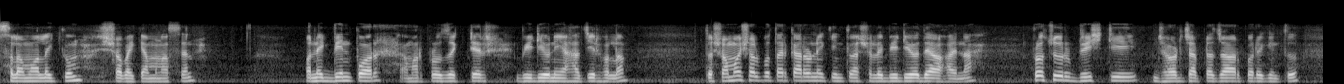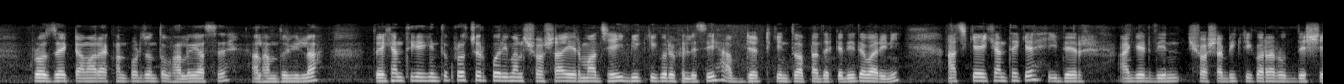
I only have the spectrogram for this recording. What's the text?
আসসালামু আলাইকুম। সবাই কেমন আছেন? অনেক দিন পর আমার প্রজেক্টের ভিডিও নিয়ে হাজির হলাম। তো সময় স্বল্পতার কারণে কিন্তু আসলে ভিডিও দেওয়া হয় না। প্রচুর বৃষ্টি, ঝড়ঝাপটা যাওয়ার পরে কিন্তু প্রজেক্ট আমার এখন পর্যন্ত ভালোই আছে, আলহামদুলিল্লাহ। তো এখান থেকে কিন্তু প্রচুর পরিমাণ শশা এর মাঝেই বিক্রি করে ফেলেছি। আপডেট কিন্তু আপনাদেরকে দিতে পারিনি। আজকে এইখান থেকে ঈদের আগের দিন শশা বিক্রি করার উদ্দেশ্যে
